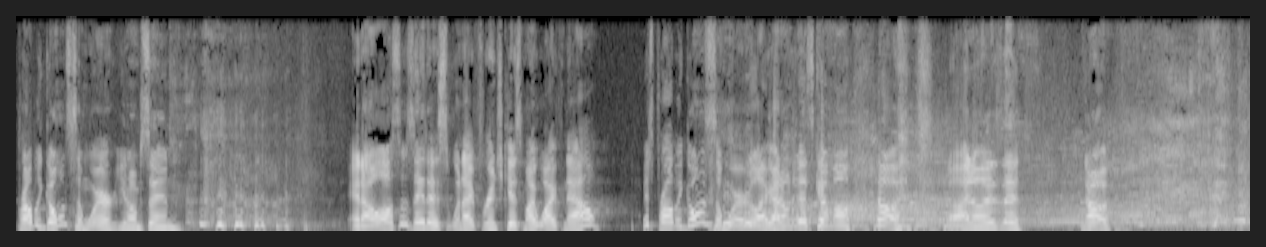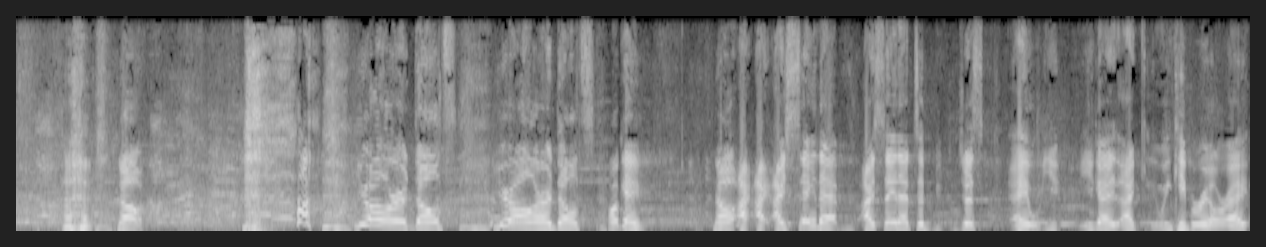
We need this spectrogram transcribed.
probably going somewhere. You know what I'm saying? and I'll also say this when I French kiss my wife now, it's probably going somewhere. Like, I don't just come home. No, I know. No. no. you all are adults. You all are adults. Okay. No, I, I, I say that. I say that to just hey, you, you guys. I, we can keep it real, right?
